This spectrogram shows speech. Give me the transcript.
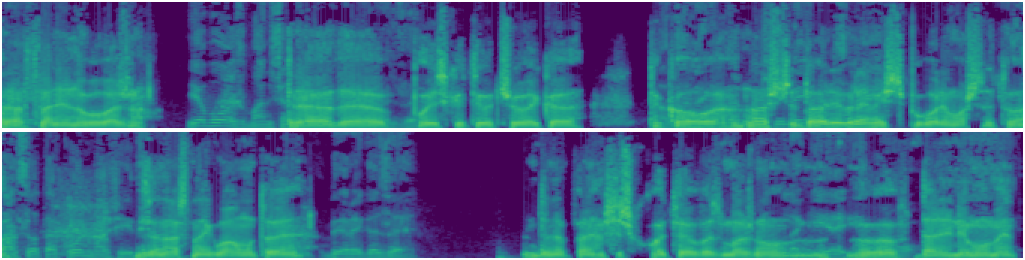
А, това не е много важно. Трябва да поискате от човека такова, но ще дойде време и ще поговорим още за това. За нас най-главното е да направим всичко, което е възможно в дадения момент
